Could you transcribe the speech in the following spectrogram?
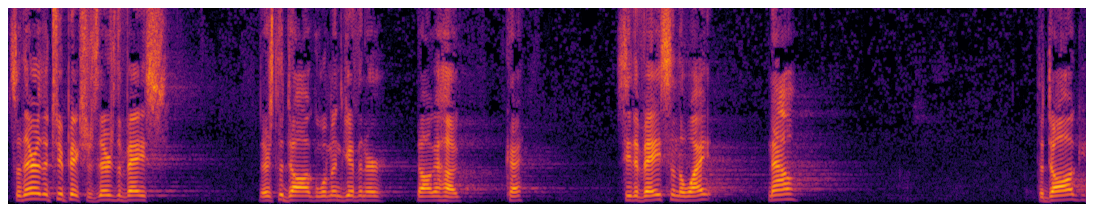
So there are the two pictures. There's the vase. There's the dog, woman giving her dog a hug. Okay? See the vase and the white now? The dog,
